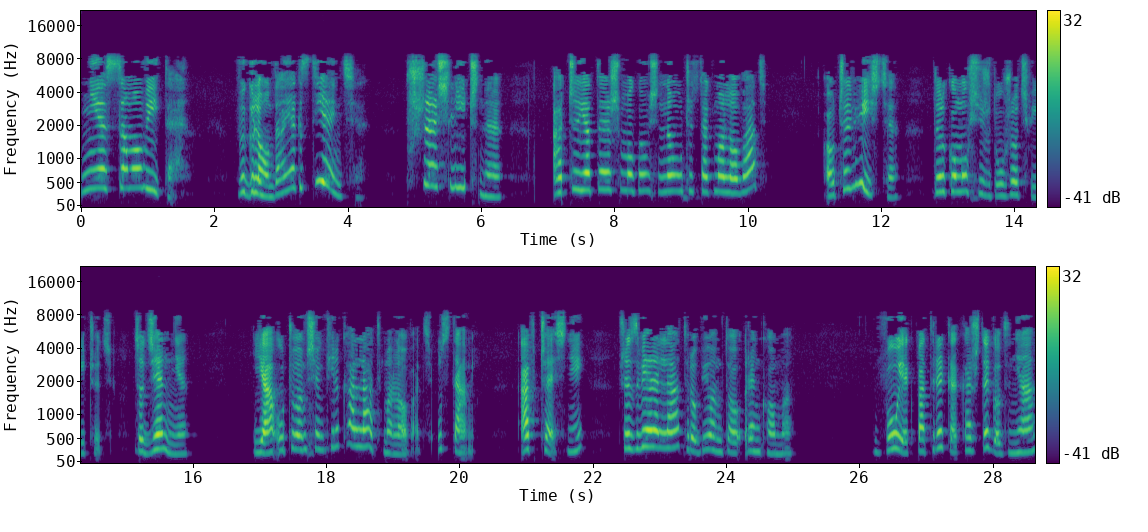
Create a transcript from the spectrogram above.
Niesamowite. Wygląda jak zdjęcie. Prześliczne. A czy ja też mogę się nauczyć tak malować? Oczywiście, tylko musisz dużo ćwiczyć. Codziennie. Ja uczyłem się kilka lat malować ustami, a wcześniej przez wiele lat robiłem to rękoma. Wujek Patryka każdego dnia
